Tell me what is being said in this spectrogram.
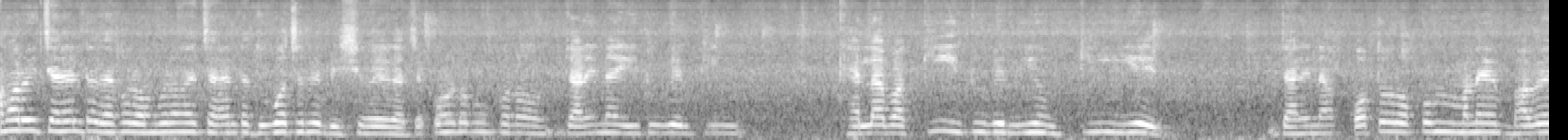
আমার ওই চ্যানেলটা দেখো রং বেরঙের চ্যানেলটা দু বছরের বেশি হয়ে গেছে। কোনো রকম কোনো জানি না ইউটিউবের কি খেলা বা কি ইউটিউবের নিয়ম, কি ইয়ে জানি না। কত রকম মানে ভাবে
